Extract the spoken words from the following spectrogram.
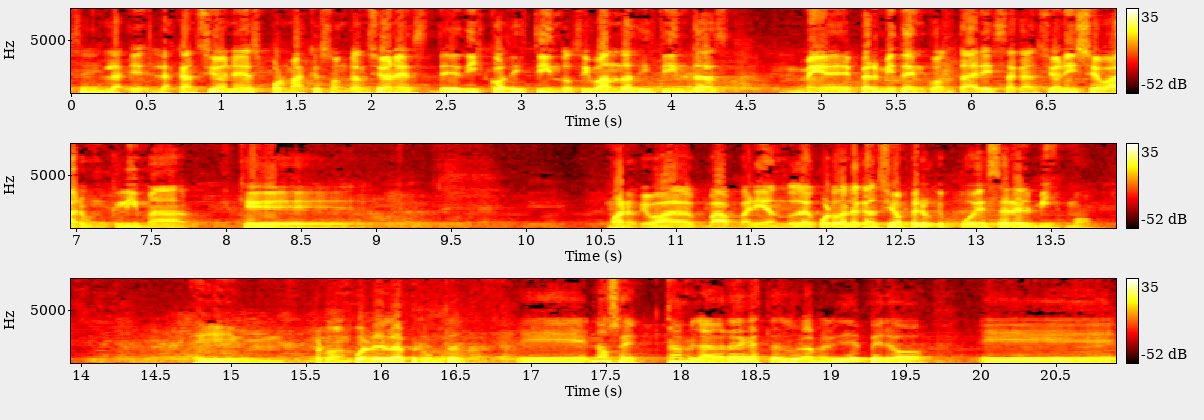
Sí. La- eh, las canciones, por más que son canciones de discos distintos y bandas distintas, me permiten contar esa canción y llevar un clima que bueno, que va, va variando de acuerdo a la canción, pero que puede ser el mismo. Y, perdón, ¿cuál es la pregunta? Eh, no sé, la verdad que hasta el dura me olvidé, pero eh,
